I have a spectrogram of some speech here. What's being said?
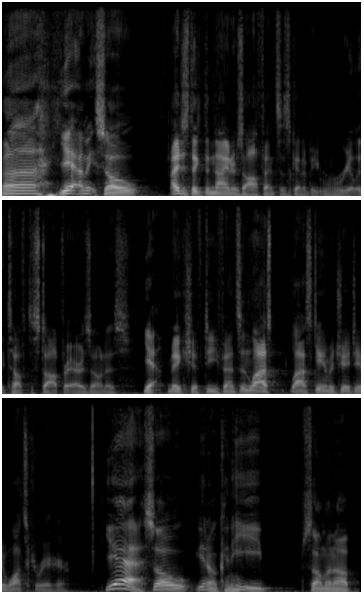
Uh, yeah. I mean, so I just think the Niners' offense is going to be really tough to stop for Arizona's Yeah. makeshift defense. And last last game of JJ Watt's career here. yeah. So you know, can he summon up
